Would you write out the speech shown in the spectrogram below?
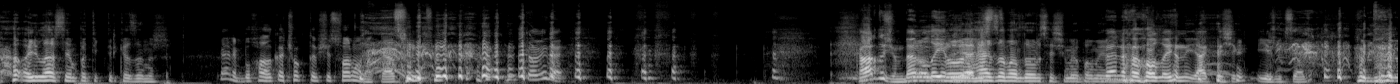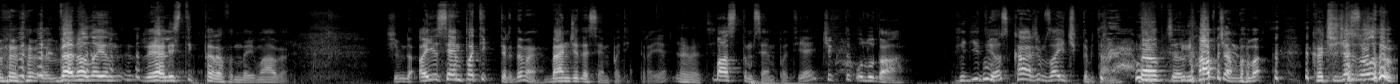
ayılar sempatiktir kazanır. Yani bu halka çok da bir şey sormamak lazım. Tabii de. Kardeşim ben Doğru- olayın doğru, realist- her zaman doğru seçim ben yapamayabilirim. olayın yaklaşık 20 sene. ben olayın realistik tarafındayım abi. Şimdi ayı sempatiktir değil mi? Bence de sempatiktir ayı. Evet. Bastım sempatiye. Çıktık Uludağ'a. Gidiyoruz. Karşımıza ayı çıktı bir tane. ne yapacağız? ne yapacağım baba? Kaçacağız oğlum.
